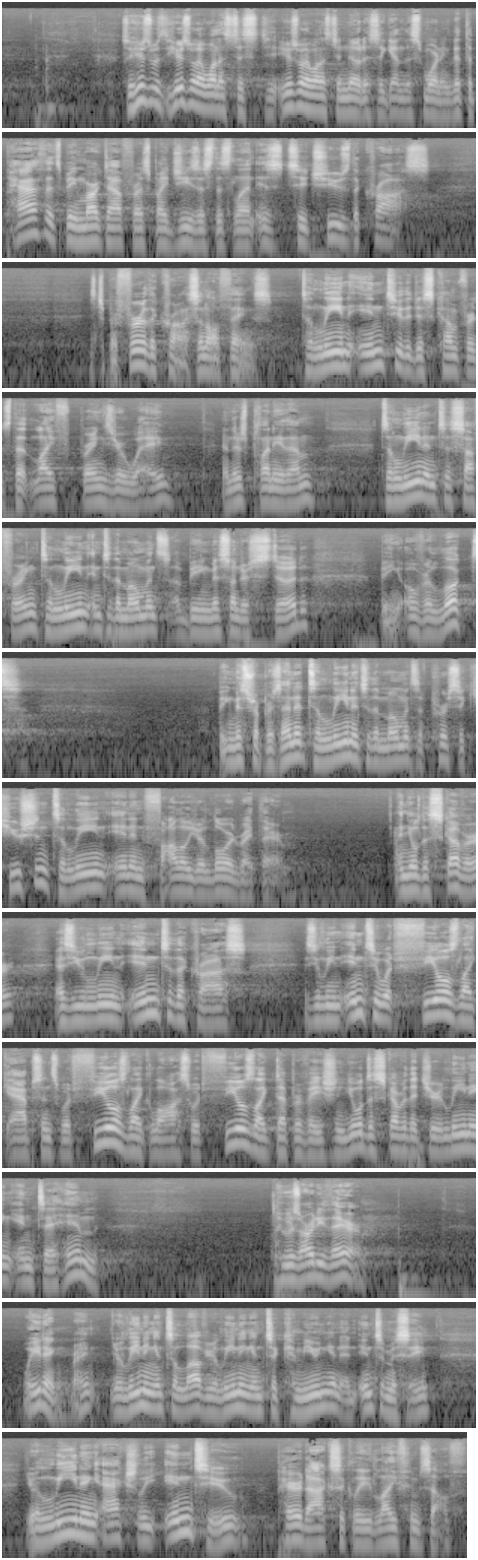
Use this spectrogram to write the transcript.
So here's what, here's what I want us to here's what I want us to notice again this morning that the path that's being marked out for us by Jesus this Lent is to choose the cross. Is to prefer the cross in all things, to lean into the discomforts that life brings your way, and there's plenty of them, to lean into suffering, to lean into the moments of being misunderstood, being overlooked, being misrepresented, to lean into the moments of persecution, to lean in and follow your Lord right there. And you'll discover as you lean into the cross, as you lean into what feels like absence, what feels like loss, what feels like deprivation, you will discover that you're leaning into Him who is already there, waiting, right? You're leaning into love, you're leaning into communion and intimacy, you're leaning actually into paradoxically, life himself.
